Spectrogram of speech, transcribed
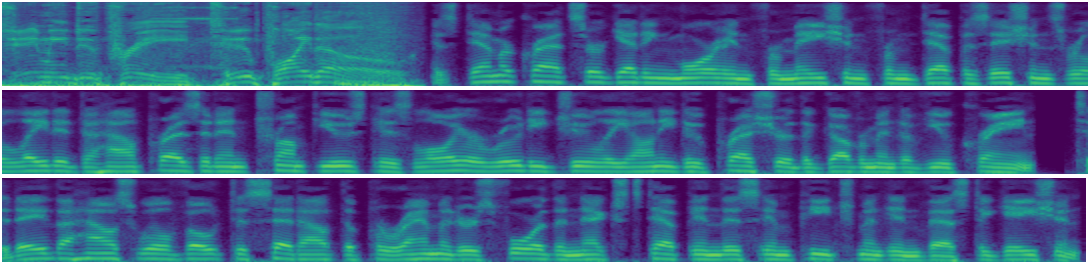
Jamie Dupree 2.0. As Democrats are getting more information from depositions related to how President Trump used his lawyer Rudy Giuliani to pressure the government of Ukraine, today the House will vote to set out the parameters for the next step in this impeachment investigation.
